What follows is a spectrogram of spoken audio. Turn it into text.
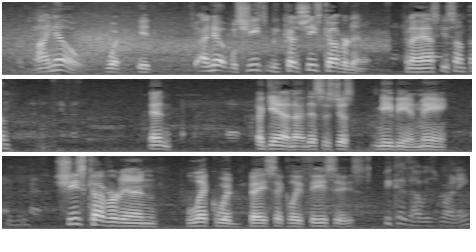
Okay. I know what it. I know well, she's because she's covered in it. Can I ask you something? And again, this is just me being me. She's covered in liquid, basically feces. Because I was running.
